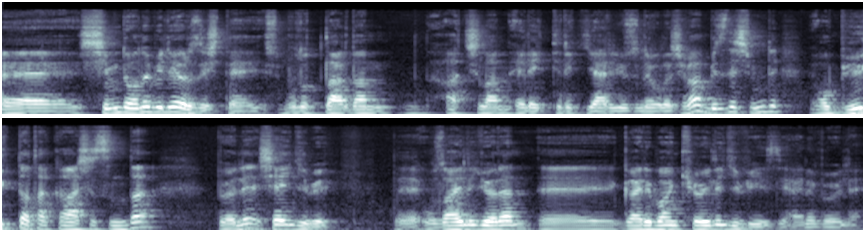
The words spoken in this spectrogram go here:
Ee, şimdi onu biliyoruz işte. Bulutlardan açılan elektrik yeryüzüne ulaşıyor. Biz de şimdi o büyük data karşısında böyle şey gibi e, uzaylı gören e, gariban köylü gibiyiz yani böyle.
